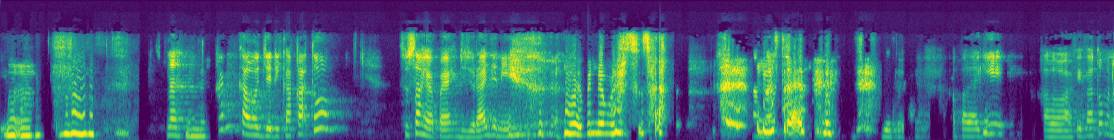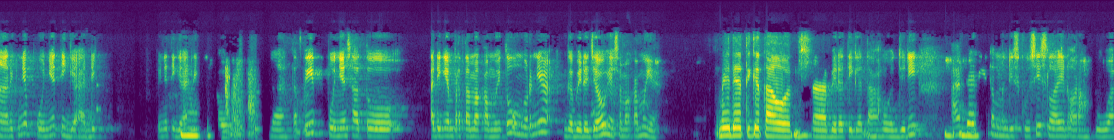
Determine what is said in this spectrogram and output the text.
Gitu. nah, kan kalau jadi kakak tuh susah ya, Pak? Jujur aja nih. Iya, bener-bener susah. Aduh, stres. Gitu. Apalagi kalau Afifah tuh menariknya punya tiga adik. Punya tiga adik gitu. Nah, tapi punya satu adik yang pertama kamu itu umurnya nggak beda jauh ya sama kamu ya? Beda tiga tahun. Nah, beda tiga tahun. Jadi mm-hmm. ada nih teman diskusi selain orang tua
